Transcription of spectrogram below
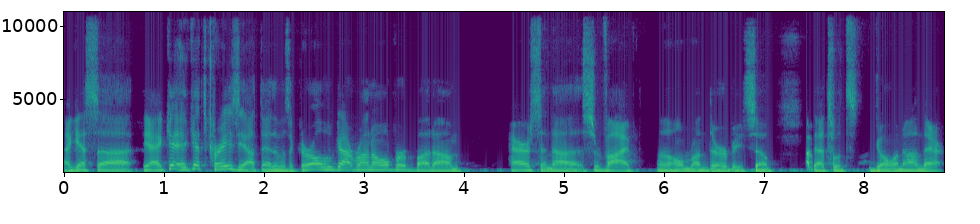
I guess, uh, yeah, it, it gets crazy out there. There was a girl who got run over, but um, Harrison uh, survived the home run derby. So that's what's going on there.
